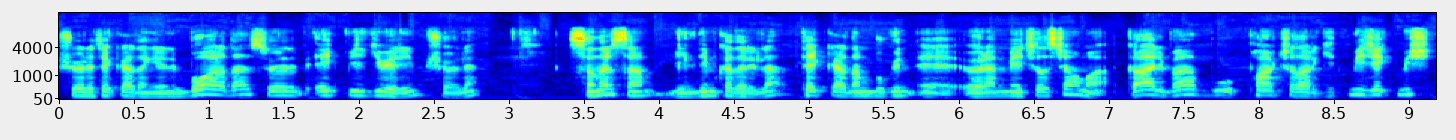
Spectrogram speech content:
Şöyle tekrardan gelelim. Bu arada söyle bir ek bilgi vereyim şöyle. Sanırsam bildiğim kadarıyla tekrardan bugün e, öğrenmeye çalışacağım ama galiba bu parçalar gitmeyecekmiş.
